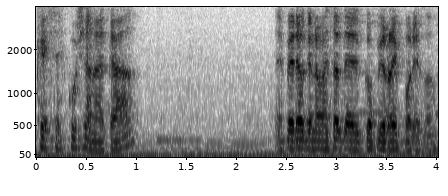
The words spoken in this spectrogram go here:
que se escuchan acá. Espero que no me salte el copyright por eso.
